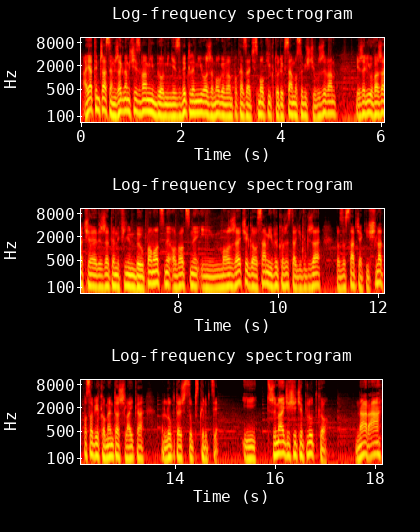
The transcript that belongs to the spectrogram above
A ja tymczasem żegnam się z wami. Było mi niezwykle miło, że mogłem wam pokazać smoki, których sam osobiście używam. Jeżeli uważacie, że ten film był pomocny, owocny i możecie go sami wykorzystać w grze, to zostawcie jakiś ślad po sobie, komentarz, lajka lub też subskrypcję. I trzymajcie się cieplutko. Nara!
